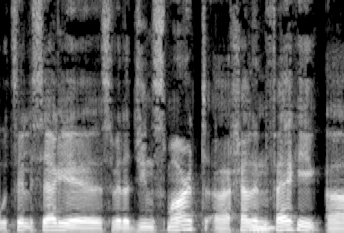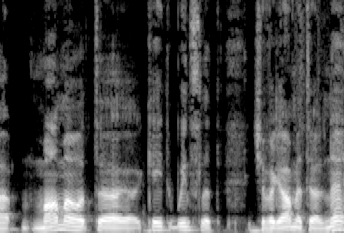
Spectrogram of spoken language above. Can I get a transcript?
v celi seriji je seveda Jean Smart, uh, Helen mm -hmm. Fehi, uh, mama od uh, Kate Winslet, če verjamete ali ne.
